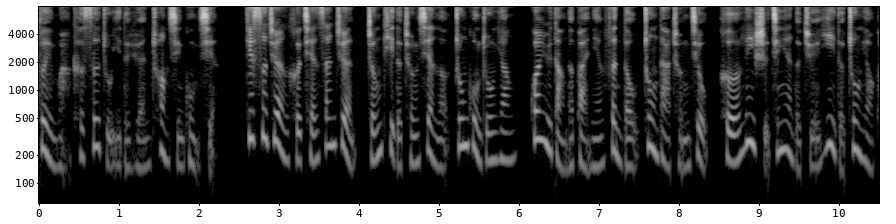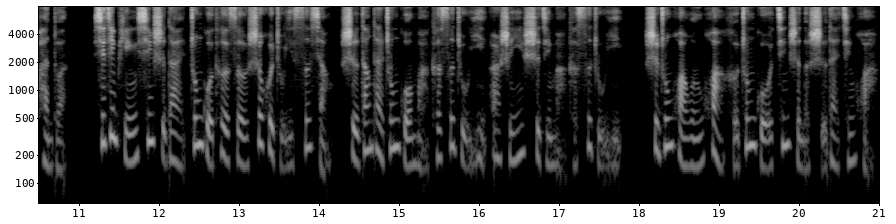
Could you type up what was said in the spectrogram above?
对马克思主义的原创性贡献。第四卷和前三卷整体的呈现了中共中央关于党的百年奋斗重大成就和历史经验的决议的重要判断。习近平新时代中国特色社会主义思想是当代中国马克思主义、二十一世纪马克思主义，是中华文化和中国精神的时代精华。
